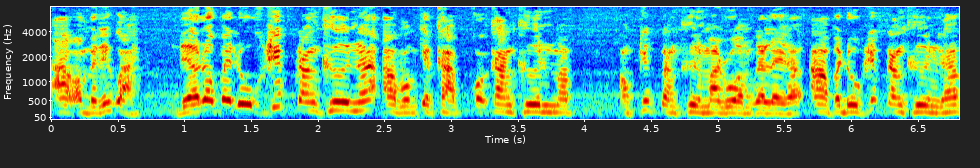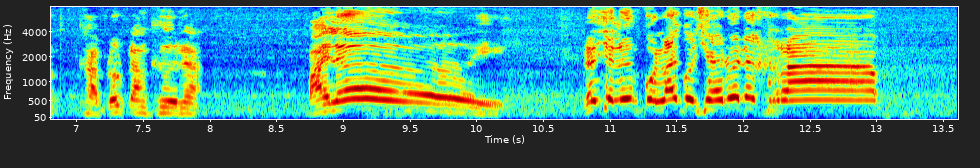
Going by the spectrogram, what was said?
เอาเอาไปดีกว่า เดี๋ยวเราไปดูคลิปกลางคืนนะเอาผมจะขับกลางคืนมา เอาคลิปกลางคืนมารวมกันเลยครับอ้าวไปดูคลิปกลางคืนครับ ขับรถกลางคืนอะไปเลย แล้วอย่าลืมกดไลค์กดแชร์ด้วยนะครับ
